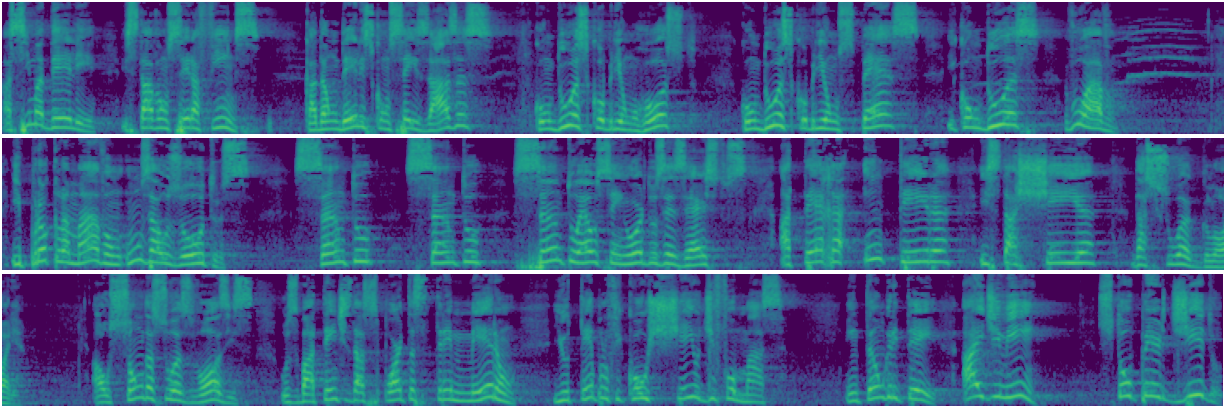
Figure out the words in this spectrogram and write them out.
Acima dele estavam serafins cada um deles com seis asas, com duas cobriam o rosto, com duas cobriam os pés, e com duas voavam. E proclamavam uns aos outros: Santo, Santo, Santo é o Senhor dos exércitos, a terra inteira está cheia da sua glória. Ao som das suas vozes, os batentes das portas tremeram e o templo ficou cheio de fumaça. Então gritei: Ai de mim, estou perdido,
